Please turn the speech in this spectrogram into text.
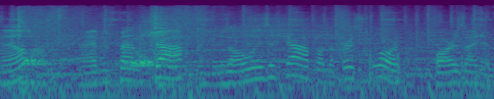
Well, I haven't found the shop, and there's always a shop on the first floor, as far as I know.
